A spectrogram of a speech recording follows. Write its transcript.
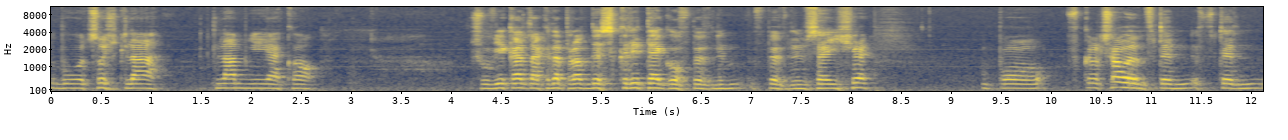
to było coś dla, dla mnie jako człowieka tak naprawdę skrytego w pewnym, w pewnym sensie, bo wkraczałem w ten, w ten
